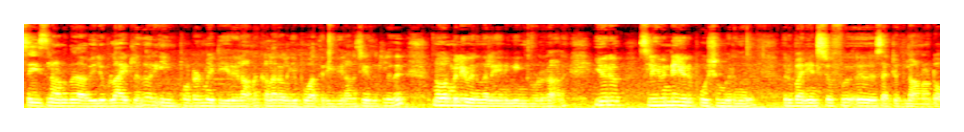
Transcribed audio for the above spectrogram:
സൈസിലാണ് ഇത് അവൈലബിൾ ആയിട്ടുള്ളത്. ഒരു ഇമ്പോർട്ടന്റ് മെറ്റീരിയൽ ആണ്. കളർ ഇളകി പോകാത്ത രീതിയിലാണ് ചെയ്തിട്ടുള്ളത്. നോർമലി വരുന്ന ലൈനിങ് ഇൻക്ലൂഡഡ് ആണ്. ഈ ഒരു സ്ലീവിന്റെ ഈ ഒരു പോർഷൻ വരുന്നത് ഒരു ബനിയൻ സ്റ്റഫ് സെറ്റപ്പിലാണ് കേട്ടോ.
